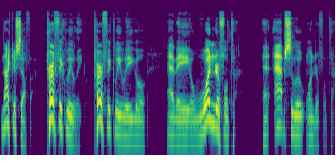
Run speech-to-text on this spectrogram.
Knock yourself out. Perfectly legal. Perfectly legal. Have a wonderful time. An absolute wonderful time.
